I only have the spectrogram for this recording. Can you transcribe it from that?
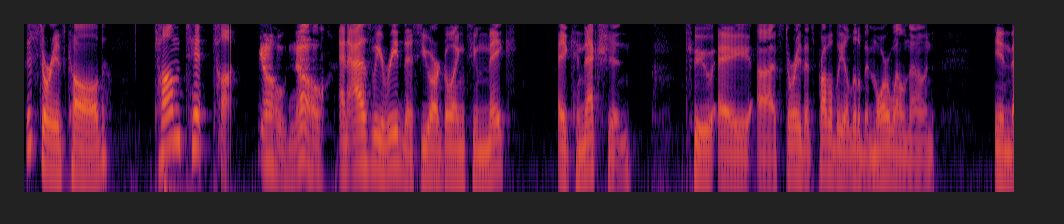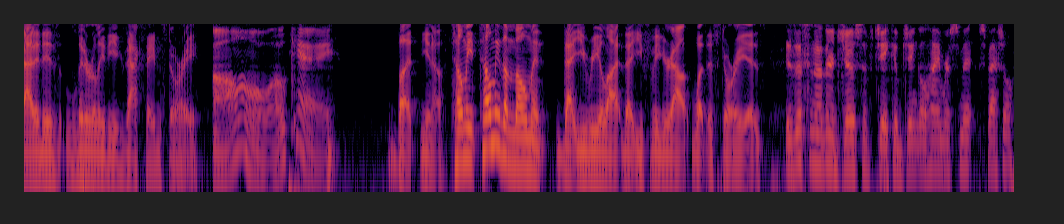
This story is called Tom Tit Tot. Oh no. And as we read this, you are going to make a connection to a uh, story that's probably a little bit more well known in that it is literally the exact same story. Oh, okay. But, you know, tell me tell me the moment that you realize that you figure out what this story is. Is this another Joseph Jacob Jingleheimer Smith special?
